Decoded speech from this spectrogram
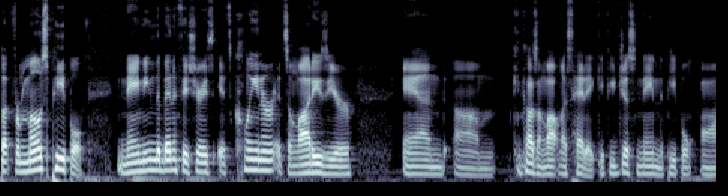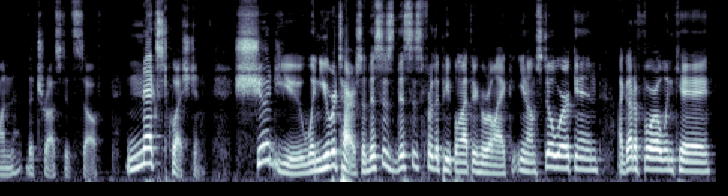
But for most people, naming the beneficiaries it's cleaner, it's a lot easier, and um, can cause a lot less headache if you just name the people on the trust itself. Next question. Should you when you retire? So this is this is for the people out there who are like, you know, I'm still working, I got a 401k,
